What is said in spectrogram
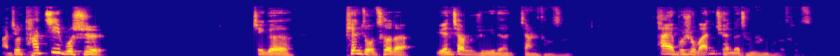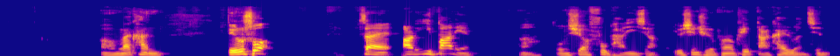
啊，就是它既不是这个偏左侧的原教旨主义的价值投资，它也不是完全的成长股的投资啊。我们来看，比如说在二零一八年啊，我们需要复盘一下，有兴趣的朋友可以打开软件。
